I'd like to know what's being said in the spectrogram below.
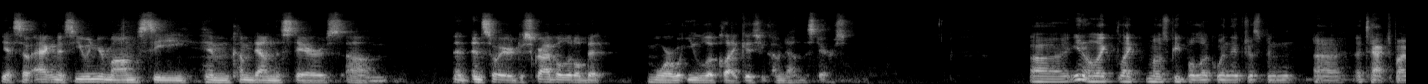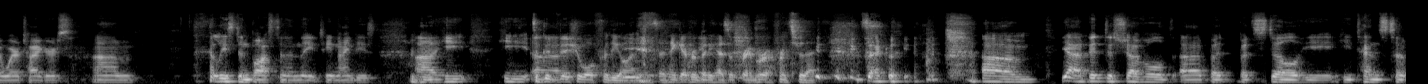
Yeah, so Agnes, you and your mom see him come down the stairs. Um, and, and Sawyer, describe a little bit more what you look like as you come down the stairs. Uh, you know, like like most people look when they've just been uh, attacked by were tigers. Um, at least in Boston in the 1890s. Uh, he he. Mm-hmm. It's a good uh, visual for the audience. I think everybody has a frame of reference for that. exactly. um, yeah, a bit disheveled, uh, but but still, he he tends to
